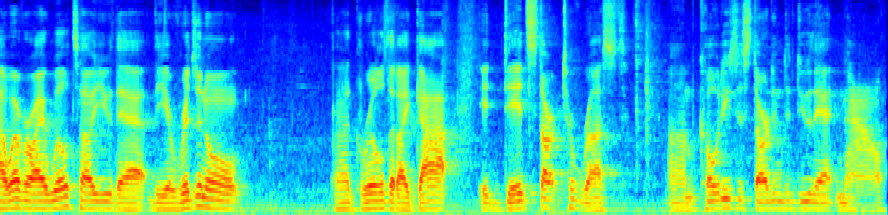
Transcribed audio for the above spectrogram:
however, I will tell you that the original uh, grill that I got, it did start to rust. Um, Cody's is starting to do that now.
